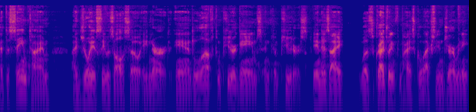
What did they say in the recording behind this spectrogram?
at the same time, I joyously was also a nerd and loved computer games and computers. And as I was graduating from high school, actually in Germany,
